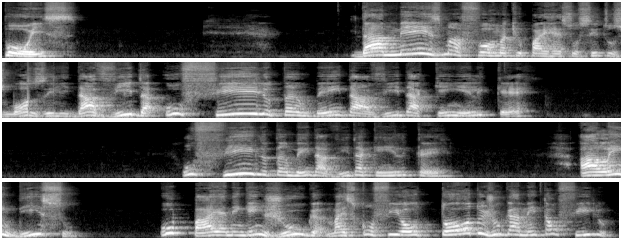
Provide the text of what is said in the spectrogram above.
Pois, da mesma forma que o Pai ressuscita os mortos e lhe dá vida, o Filho também dá vida a quem ele quer. O filho também dá vida a quem ele quer. Além disso, o pai a ninguém julga, mas confiou todo o julgamento ao filho.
